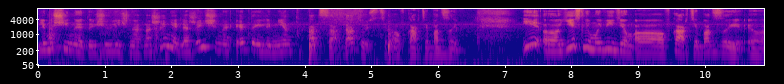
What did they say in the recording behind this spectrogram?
Для мужчины это еще и личные отношения, для женщины это элемент отца, да, то есть э, в карте Бадзи. И э, если мы видим э, в карте Бадзи э,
